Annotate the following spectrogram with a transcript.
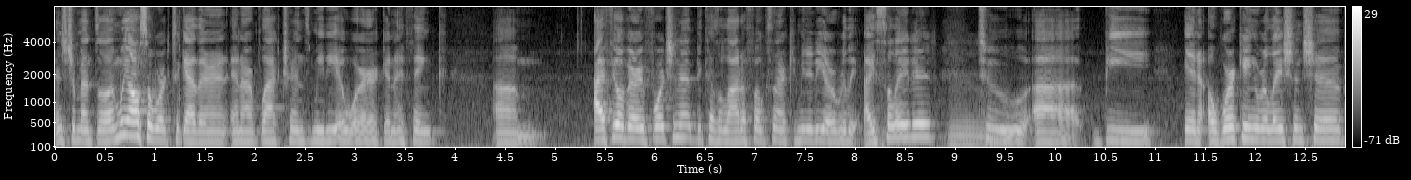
instrumental, and we also work together in, in our Black trans media work. And I think, um, I feel very fortunate because a lot of folks in our community are really isolated Mm. to uh, be in a working relationship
